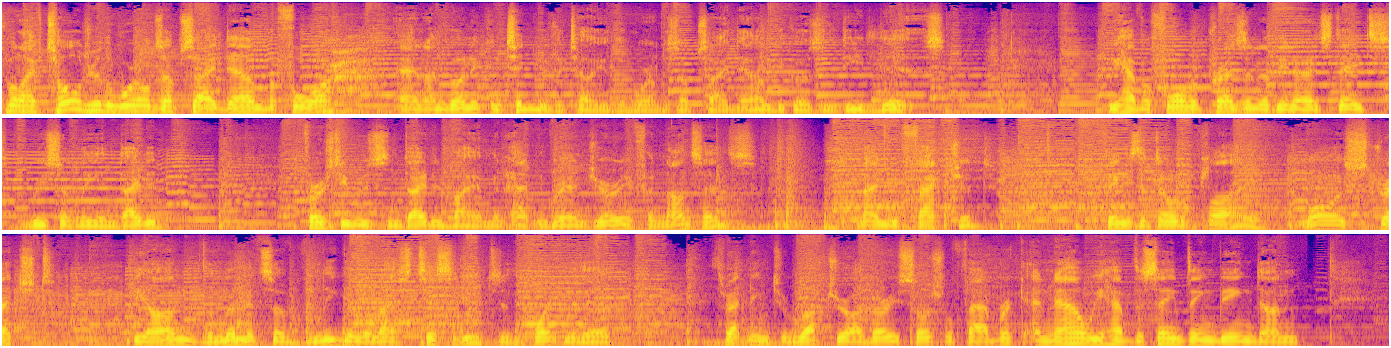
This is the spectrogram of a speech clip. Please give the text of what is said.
Well, I've told you the world's upside down before, and I'm going to continue to tell you the world is upside down because indeed it is. We have a former president of the United States recently indicted. First, he was indicted by a Manhattan grand jury for nonsense, manufactured, things that don't apply, laws stretched beyond the limits of legal elasticity to the point where they're threatening to rupture our very social fabric. And now we have the same thing being done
